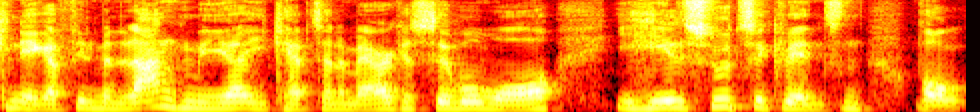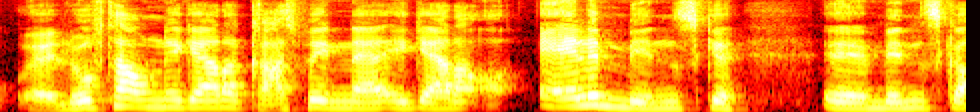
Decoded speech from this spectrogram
knækker filmen langt mere i Captain America Civil War, i hele slutsekvensen, hvor øh, lufthavnen ikke er der, græsplænen er, ikke er der, og alle menneske, øh, mennesker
